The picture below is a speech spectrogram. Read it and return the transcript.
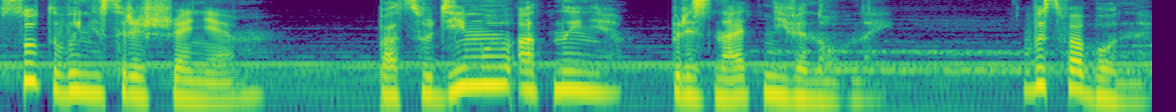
Суд вынес решение. Подсудимую отныне признать невиновной. Вы свободны.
